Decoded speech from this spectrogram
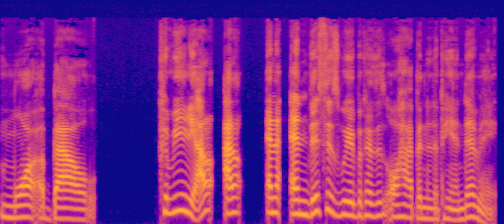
more about community. I don't, I don't, and and this is weird because this all happened in the pandemic.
